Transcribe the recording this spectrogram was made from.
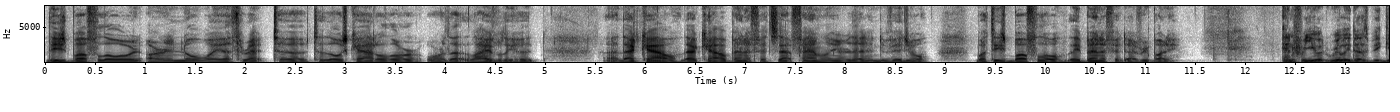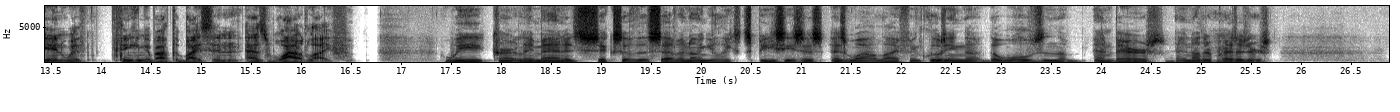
these buffalo are, in no way a threat to, to those cattle or, or that livelihood. Uh, that cow, that cow benefits that family or that individual, but these buffalo, they benefit everybody. And for you, it really does begin with thinking about the bison as wildlife. We currently manage six of the seven ungulate species as, as wildlife, including the, the wolves and the and bears and other hmm. predators. Mm.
